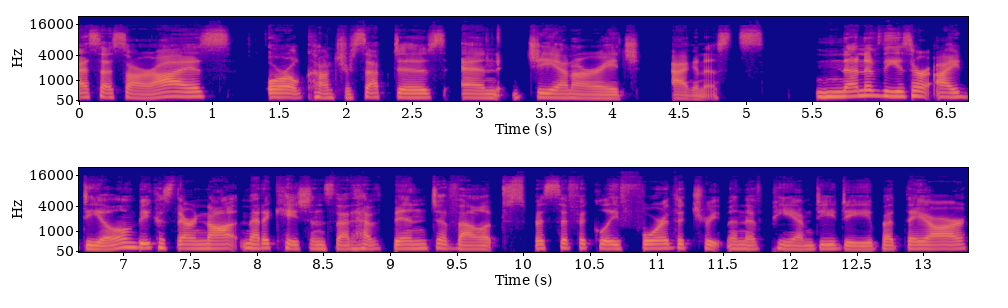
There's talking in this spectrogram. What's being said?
SSRIs oral contraceptives, and GnRH agonists. None of these are ideal because they're not medications that have been developed specifically for the treatment of PMDD, but they are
